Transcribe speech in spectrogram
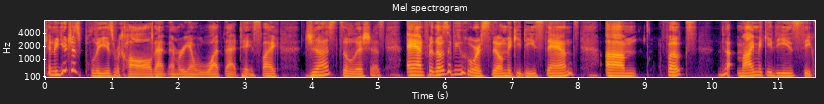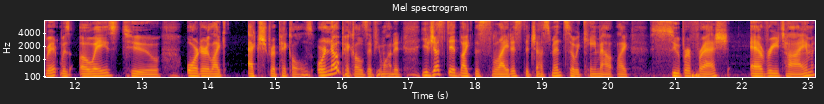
can you just please recall that memory and what that tastes like? Just delicious. And for those of you who are still Mickey D's stands, um, folks, the, my Mickey D's secret was always to order like extra pickles or no pickles if you wanted. You just did like the slightest adjustment so it came out like super fresh every time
